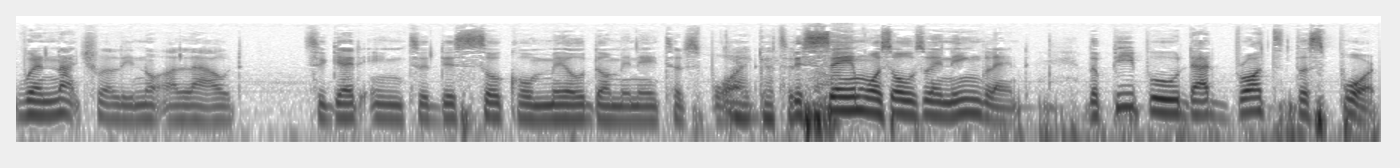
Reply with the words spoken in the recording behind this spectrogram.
were naturally not allowed to get into this so-called male-dominated sport. I get it the now. same was also in England. The people that brought the sport,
